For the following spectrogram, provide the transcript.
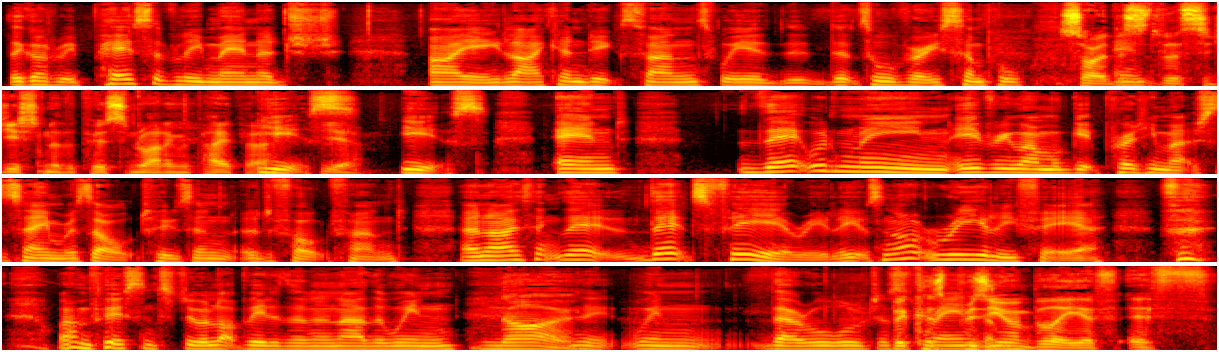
they've got to be passively managed, i.e., like index funds, where that's all very simple. Sorry, this And- is the suggestion of the person writing the paper. Yes. Yeah. Yes. And that would mean everyone will get pretty much the same result who's in a default fund. And I think that that's fair, really. It's not really fair for one person to do a lot better than another when No. when they're all just Because random. presumably, if, if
